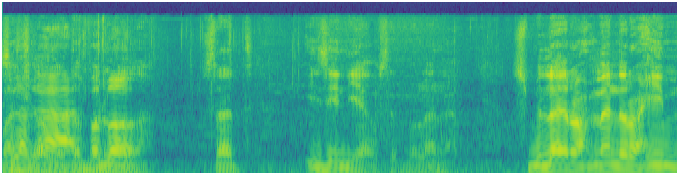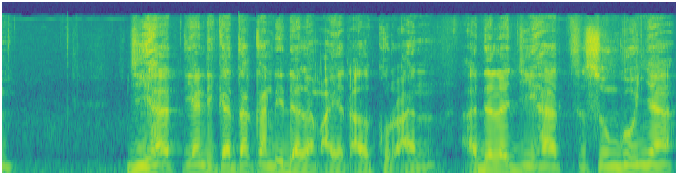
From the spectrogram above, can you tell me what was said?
Silakan. Tabarakallah. Ustaz, izin ya Ustaz Maulana. Bismillahirrahmanirrahim. Jihad yang dikatakan di dalam ayat Al-Quran adalah jihad sesungguhnya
